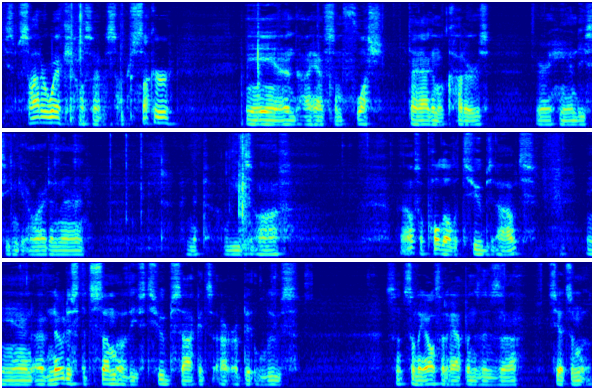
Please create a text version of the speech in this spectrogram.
use some solder wick, also have a solder sucker, and I have some flush diagonal cutters. Very handy so you can get right in there and nip leads off. I also pulled all the tubes out and I've noticed that some of these tube sockets are a bit loose. So something else that happens is, uh, see, it some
